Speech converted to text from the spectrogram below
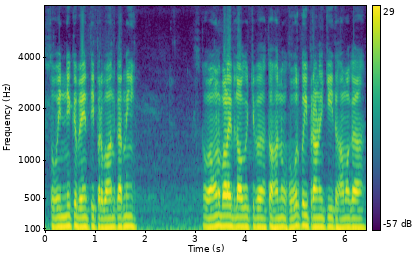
ਸੋ ਇੰਨੀ ਕੁ ਬੇਨਤੀ ਪ੍ਰਵਾਨ ਕਰਨੀ। ਸੋ ਆਉਣ ਵਾਲੇ ਬਲੌਗ ਵਿੱਚ ਤੁਹਾਨੂੰ ਹੋਰ ਕੋਈ ਪੁਰਾਣੀ ਚੀਜ਼ ਦਿਖਾਵਾਂਗਾ।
